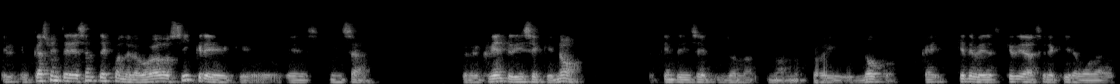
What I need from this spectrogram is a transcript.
El, caso interesante es cuando el abogado sí cree que es insano, pero el cliente dice que no. El cliente dice, yo no, no, estoy loco. ¿Qué, debe, ¿Qué debe hacer aquí el abogado?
